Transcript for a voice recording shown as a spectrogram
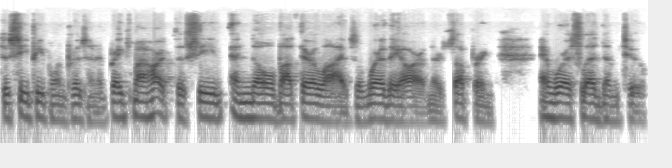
to see people in prison. It breaks my heart to see and know about their lives and where they are and their suffering and where it's led them to.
